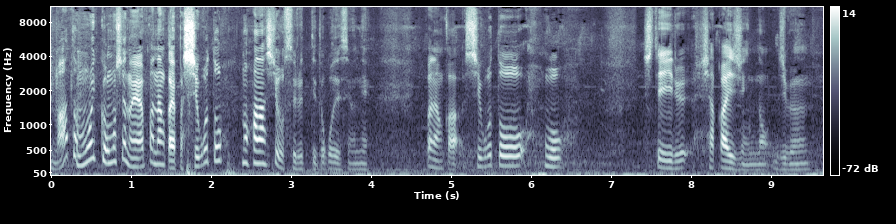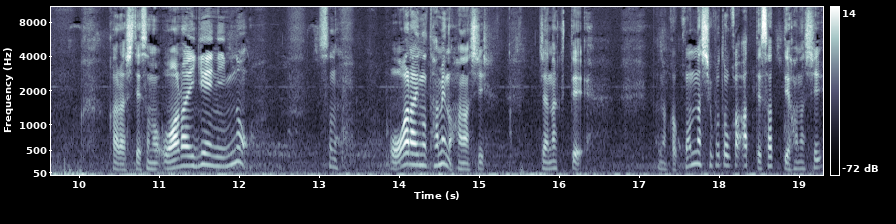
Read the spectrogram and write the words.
まあ、あともう一個面白いのはやっぱなんかやっぱ仕事の話をするっていうとこですよね。やっぱなんか仕事をしている社会人の自分からしてそのお笑い芸人のそのお笑いのための話じゃなくてなんかこんな仕事があってさっていう話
